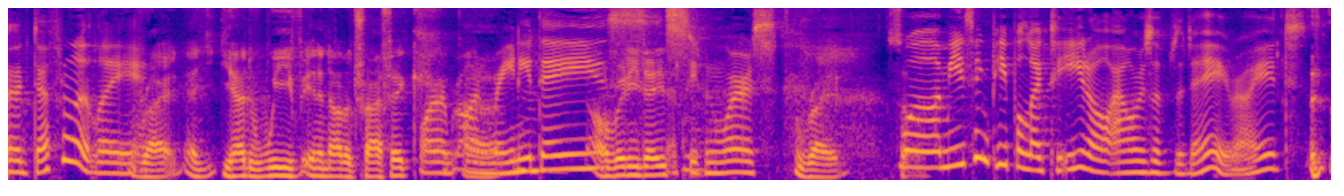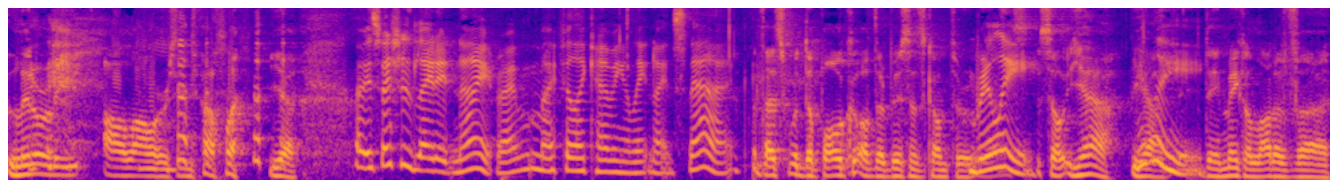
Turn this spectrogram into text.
Uh, definitely. Right. And you had to weave in and out of traffic. Or on uh, rainy days. on rainy days. That's even worse. Right. So Well, I mean, you think people like to eat all hours of the day, right? literally all hours in Taiwan. Yeah. Especially late at night, right? Mm, I feel like having a late night snack. That's what the bulk of their business come through. Really? So yeah, Really? yeah. They make a lot of uh,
